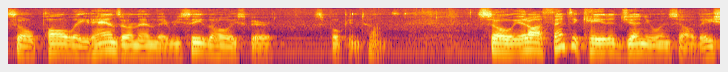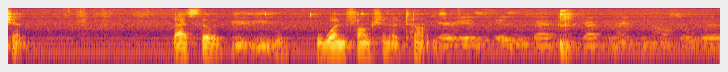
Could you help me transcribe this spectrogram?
So Paul laid hands on them, they received the Holy Spirit, spoke in tongues. So it authenticated genuine salvation. That's the one function of tongues. Is, isn't that chapter 19 also where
